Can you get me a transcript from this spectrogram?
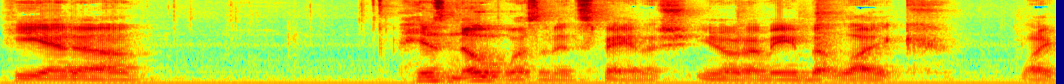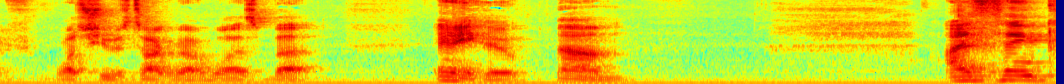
he had um, his note wasn't in Spanish. You know what I mean? But like like what she was talking about was. But anywho, um, I think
